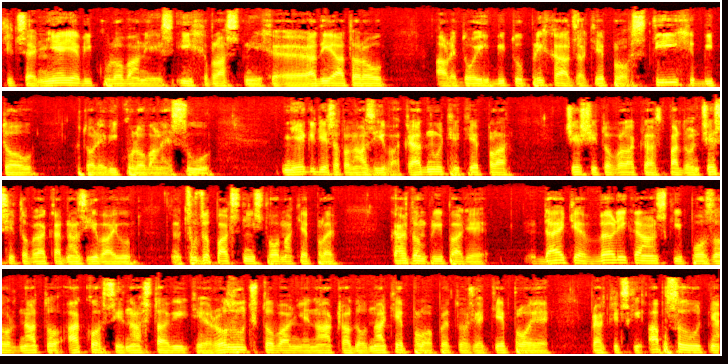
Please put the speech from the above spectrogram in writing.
síce nie je vykulovaný z ich vlastných e, radiátorov, ale do ich bytu prichádza teplo z tých bytov, ktoré vykulované sú. Niekde sa to nazýva kradnutie tepla, Češi to veľakrát, pardon, Česi to veľakrát nazývajú cudzopacníctvo na teple. V každom prípade dajte velikánsky pozor na to, ako si nastavíte rozúčtovanie nákladov na teplo, pretože teplo je prakticky absolútne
